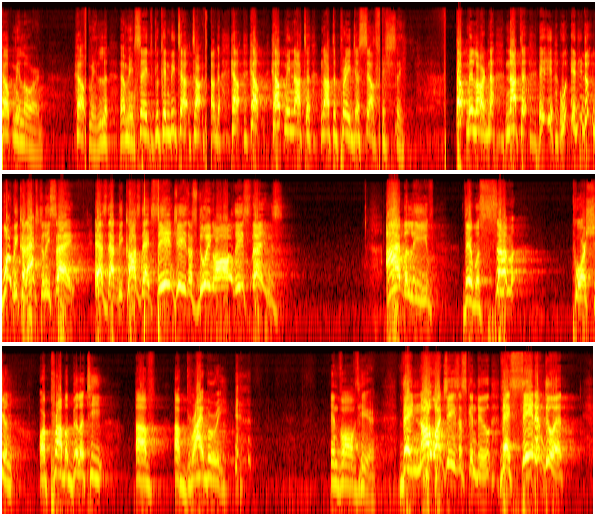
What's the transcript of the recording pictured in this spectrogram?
Help me, Lord. Help me. I mean, say, can we tell, tell, tell help, help, help me not to, not to pray just selfishly. Help me, Lord, not, not to. It, it, what we could actually say is that because they'd seen Jesus doing all these things, I believe there was some portion or probability of, of bribery involved here. They know what Jesus can do, they've seen him do it,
